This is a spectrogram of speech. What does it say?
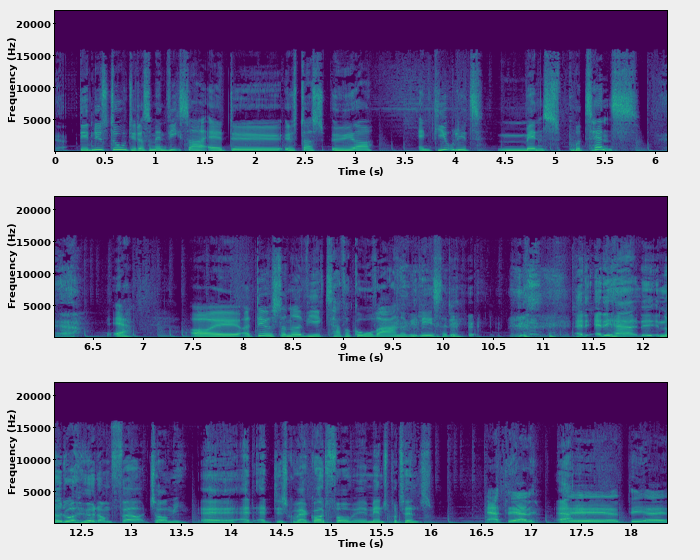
Ja. Det er et nyt studie, der simpelthen viser, at øh, østers øger angiveligt mænds potens. Ja. Ja. Og, øh, og det er jo sådan noget, vi ikke tager for gode varer, når vi læser det. Er, det- er det her er noget, du har hørt om før, Tommy? Øh, at, at det skulle være godt for øh, mænds potens? Ja, det er det. Ja. Øh, det, er,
